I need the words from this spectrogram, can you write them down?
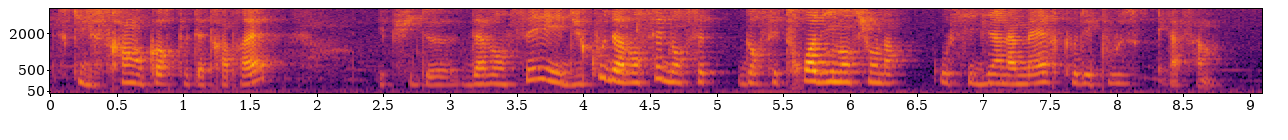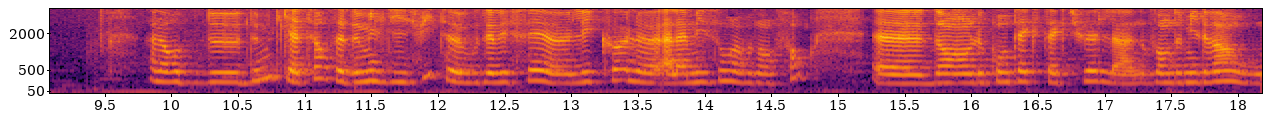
ce qu'il sera encore peut-être après, et puis d'avancer, et du coup d'avancer dans, dans ces trois dimensions-là aussi bien la mère que l'épouse et la femme. Alors de 2014 à 2018, euh, vous avez fait euh, l'école à la maison à vos enfants. Euh, dans le contexte actuel, là, novembre 2020, où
